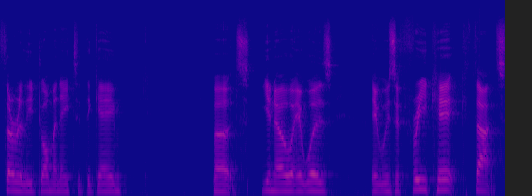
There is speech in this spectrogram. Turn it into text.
thoroughly dominated the game. But you know, it was it was a free kick that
